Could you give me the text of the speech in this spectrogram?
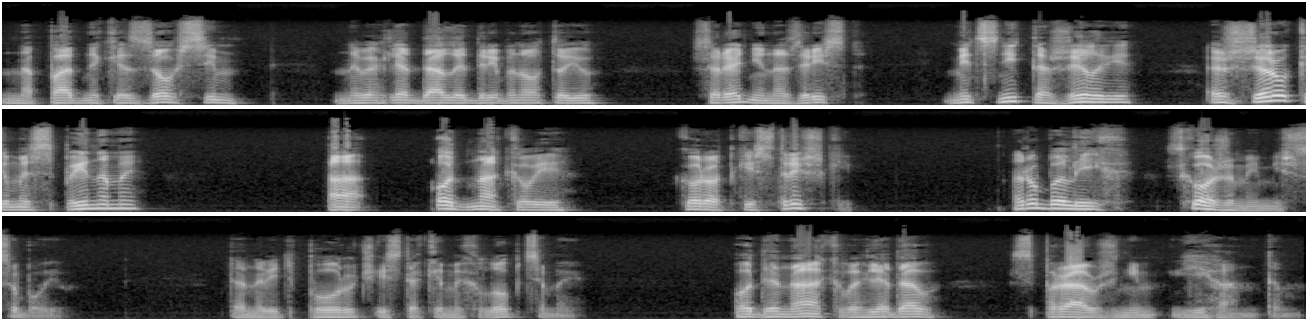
Нападники зовсім не виглядали дрібнотою, середні на зріст, міцні та жилові, з широкими спинами, а однакові короткі стрижки робили їх схожими між собою. Та навіть поруч із такими хлопцями одинак виглядав справжнім гігантом,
